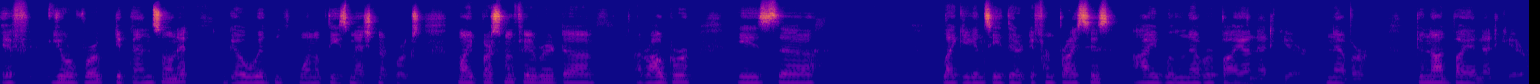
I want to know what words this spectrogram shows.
If your work depends on it go with one of these mesh networks. My personal favorite uh, router is uh, like you can see there are different prices. I will never buy a Netgear. Never. Do not buy a Netgear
